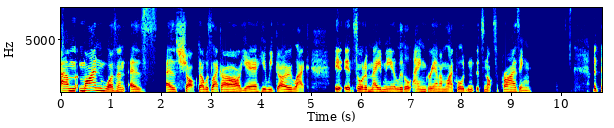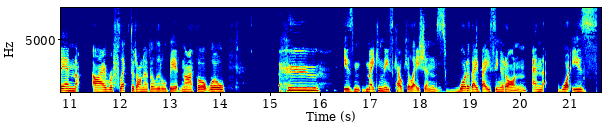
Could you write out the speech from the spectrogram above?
Um, mine wasn't as as shocked. I was like, "Oh yeah, here we go." Like it, it sort of made me a little angry, and I'm like, well, it's not surprising. But then I reflected on it a little bit, and I thought, well, who is making these calculations? What are they basing it on? And what is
